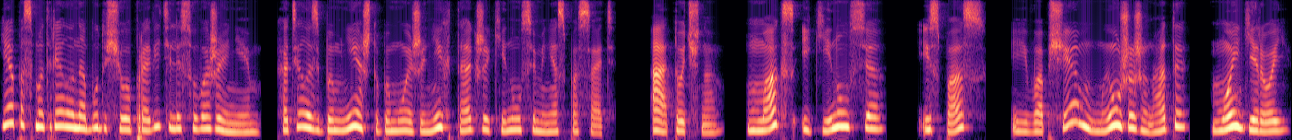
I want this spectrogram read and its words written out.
Я посмотрела на будущего правителя с уважением. Хотелось бы мне, чтобы мой жених также кинулся меня спасать. А, точно. Макс и кинулся, и спас, и вообще, мы уже женаты. Мой герой.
